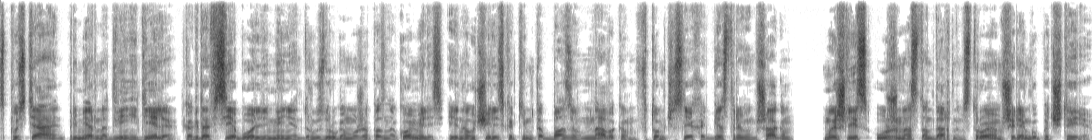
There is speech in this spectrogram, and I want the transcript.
Спустя примерно две недели, когда все более-менее друг с другом уже познакомились и научились каким-то базовым навыкам, в том числе ходьбе строевым шагом, мы шли с ужина стандартным строем в шеренгу по четыре.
